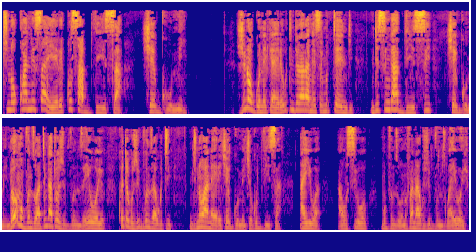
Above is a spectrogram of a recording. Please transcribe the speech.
tinokwanisa here kusabvisa chegumi zvinogoneka here kuti ndirarame semutendi ndisingabvisi chegumi? Ndo mubvunzo watingatozvibvunze iwoyo kwete kuzvibvunza kuti ndinowana here chegumi chekubvisa? Aiwa hausiwo mubvunzo unofanira kuzvibvunzwa iwoyo.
